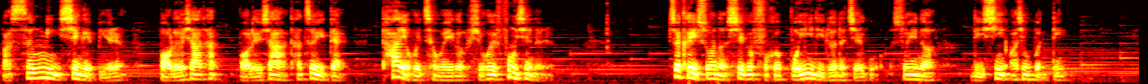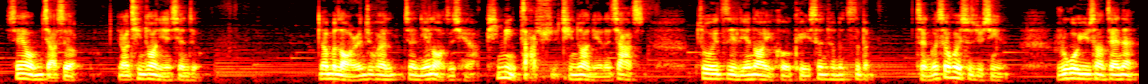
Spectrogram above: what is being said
把生命献给别人，保留下他，保留下他这一代，他也会成为一个学会奉献的人。这可以说呢是一个符合博弈理论的结果。所以呢，理性而且稳定。现在我们假设让青壮年先走，那么老人就会在年老之前啊拼命榨取青壮年的价值，作为自己年老以后可以生存的资本。整个社会失去信任。如果遇上灾难，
